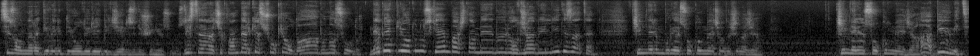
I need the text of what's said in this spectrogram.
Siz onlara güvenip de yol yürüyebileceğinizi düşünüyorsunuz. Listeler açıklandı. Herkes şok oldu. Aa bu nasıl olur? Ne bekliyordunuz ki en baştan beri böyle olacağı belliydi zaten. Kimlerin buraya sokulmaya çalışılacağı. Kimlerin sokulmayacağı. Ha bir ümit.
